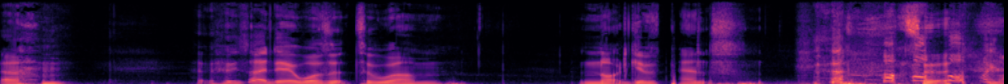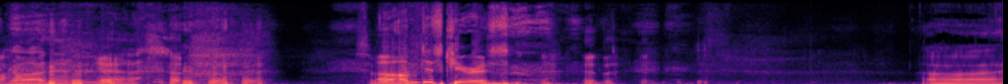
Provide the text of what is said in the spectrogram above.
Um, whose idea was it to um not give pants? oh my god! yeah. So I- I'm just curious. Uh,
